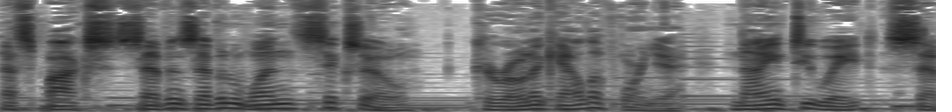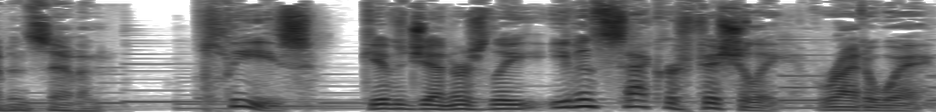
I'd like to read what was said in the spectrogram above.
That's Box 77160, Corona, California 92877. Please give generously, even sacrificially, right away.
